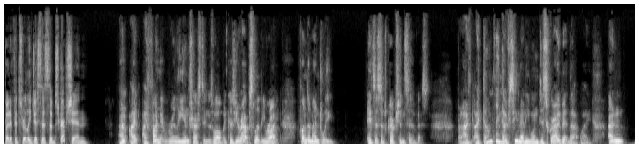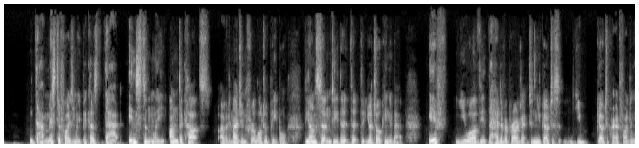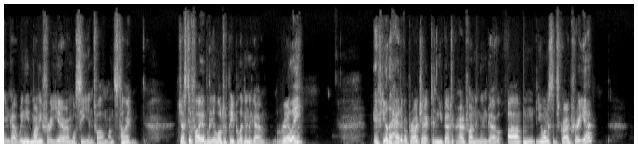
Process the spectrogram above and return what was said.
But if it's really just a subscription, and I, I find it really interesting as well because you're absolutely right. Fundamentally, it's a subscription service, but I've, I don't think I've seen anyone describe it that way, and that mystifies me because that instantly undercuts I would imagine for a lot of people, the uncertainty that, that, that you're talking about. If you are the, the head of a project and you go to, you go to crowdfunding and go, we need money for a year and we'll see you in 12 months time. Justifiably, a lot of people are going to go, really? If you're the head of a project and you go to crowdfunding and go, um, you want to subscribe for a year?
